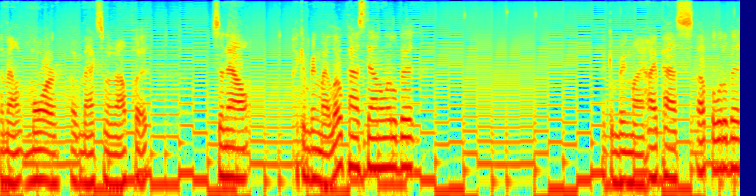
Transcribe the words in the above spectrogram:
amount more of maximum output. So now I can bring my low pass down a little bit. I can bring my high pass up a little bit.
